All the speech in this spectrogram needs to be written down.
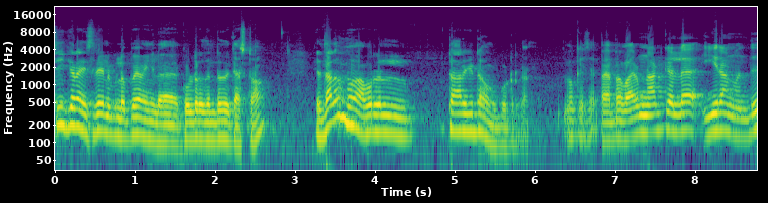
சீக்கிரம் இஸ்ரேலுக்குள்ளே போய் அவங்கள கொள்றதுன்றது கஷ்டம். இருந்தாலும் அவர்கள் டார்கெட்டாக அவங்க போட்டிருக்காங்க. ஓகே சார் இப்போ இப்போ வரும் நாட்களில் ஈரான் வந்து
